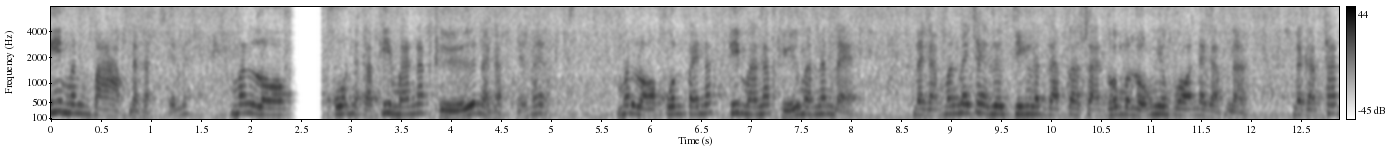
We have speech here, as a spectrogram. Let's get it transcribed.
นี้มันบาปนะครับ เห็นไหมมันหลอกคนนะครับที่มานับถือนะครับ เห็นไหมล่ะมันหลอกคนไปนับที่มานับถือมันนั่นแหละนะครับ มันไม่ใช่เรื่องจริงระดับกษัตริย์กรมหลวงยมพรนะครับนะนะครับ ท่าน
